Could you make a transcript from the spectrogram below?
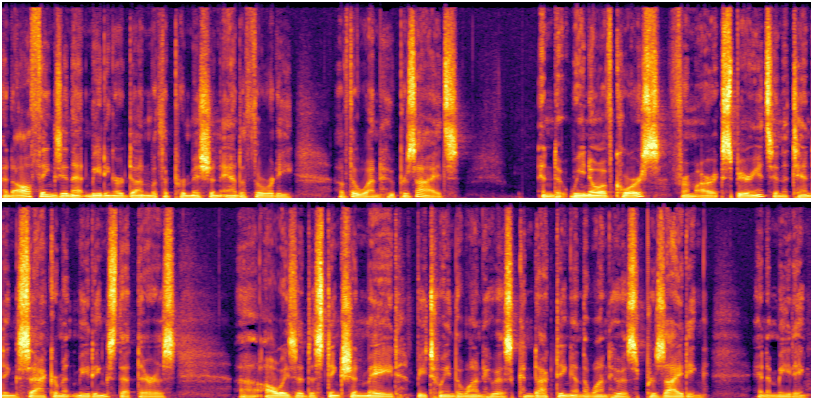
and all things in that meeting are done with the permission and authority of the one who presides. And we know, of course, from our experience in attending sacrament meetings, that there is uh, always a distinction made between the one who is conducting and the one who is presiding in a meeting.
